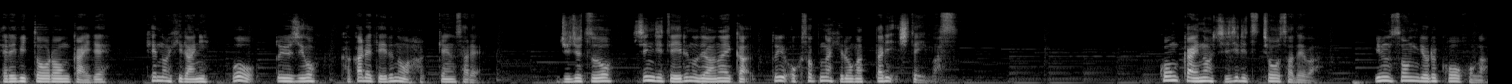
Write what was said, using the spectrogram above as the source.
テレビ討論会で手のひらに王という字を書かれているのを発見され、呪術を信じているのではないかという憶測が広がったりしています。今回の支持率調査では、ユン・ソンギョル候補が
